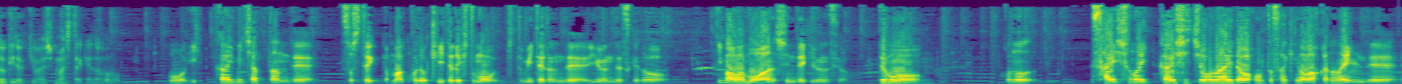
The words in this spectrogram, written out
ドキドキはしましたけど、もう一回見ちゃったんで、そして、まあこれを聞いてる人もきっと見てるんで言うんですけど、今はもう安心できるんですよ。でも、うん。この最初の一回視聴の間は本当先がわからないんで、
